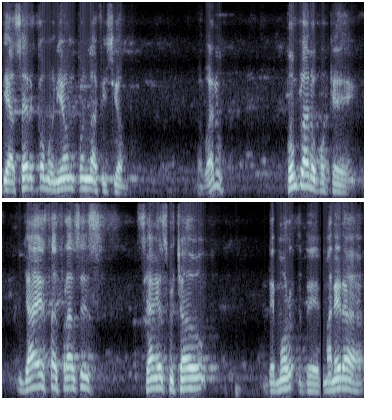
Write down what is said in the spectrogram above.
de hacer comunión con la afición. Pues bueno, cúmplalo porque ya estas frases se han escuchado de, de manera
